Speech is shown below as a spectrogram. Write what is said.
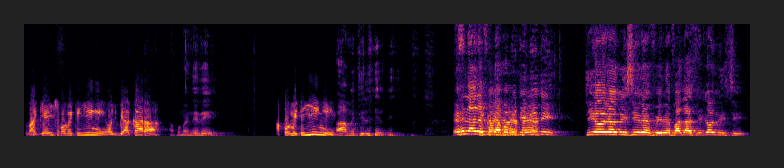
Βαγγέλης από Μυτιλίνη, Ολυμπιακάρα. Από Μενίδη. Από Μυτιλίνη. Α, Μυτιλίνη. Έλα ρε Τι φίλε κάνεις, από ρε, Μυτιλίνη. Τι ωραίο νησί ρε φίλε, φανταστικό νησί.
